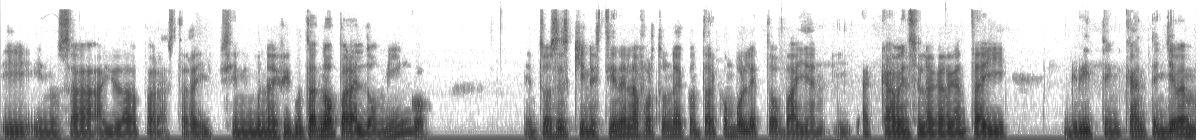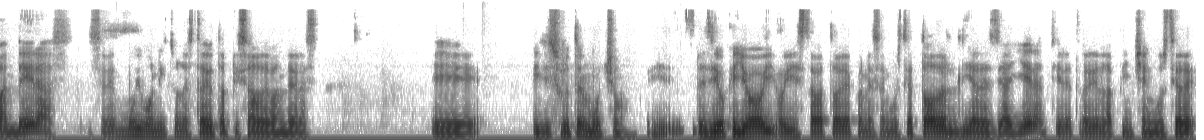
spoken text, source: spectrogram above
Y, y nos ha ayudado para estar ahí sin ninguna dificultad. No, para el domingo. Entonces, quienes tienen la fortuna de contar con boleto, vayan y acábense la garganta ahí, griten, canten, lleven banderas. Se ve muy bonito un estadio tapizado de banderas. Eh, y disfruten mucho. Y les digo que yo hoy, hoy estaba todavía con esa angustia todo el día, desde ayer, antier, he traído la pinche angustia de,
